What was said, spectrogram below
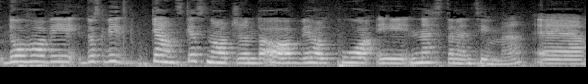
då, har vi, då ska vi ganska snart runda av. Vi har hållit på i nästan en timme. Eh,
